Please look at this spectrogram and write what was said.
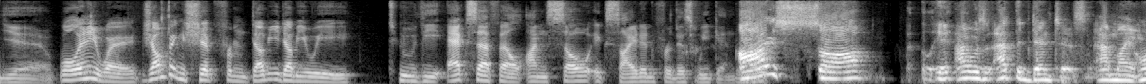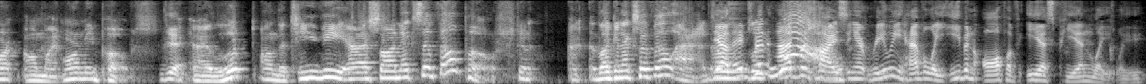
Yeah. Well, anyway, jumping ship from WWE to the XFL, I'm so excited for this weekend. Right? I saw I was at the dentist at my ar- on my army post. Yeah. And I looked on the TV and I saw an XFL post. And like an XFL ad. Yeah, they've been like, advertising wow. it really heavily, even off of ESPN lately.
